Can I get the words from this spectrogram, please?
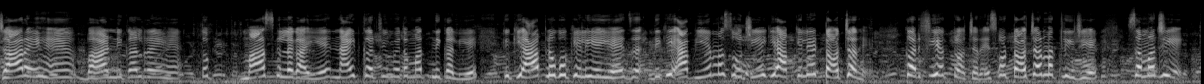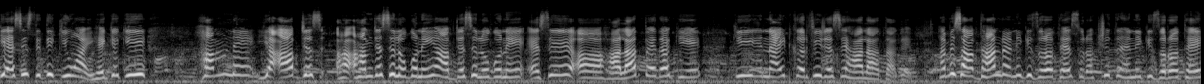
जा रहे हैं, बाहर निकल रहे हैं तो मास्क लगाइए। नाइट कर्फ्यू में तो मत निकलिए, क्योंकि आप लोगों के लिए ये देखिए, आप ये मत सोचिए कि आपके लिए टॉर्चर है। कर्फ्यू एक टॉर्चर है, इसको टॉर्चर मत लीजिए। समझिए कि ऐसी स्थिति क्यों आई है, क्योंकि हमने या आप जैसे, हम जैसे लोगों ने, आप जैसे लोगों ने ऐसे हालात पैदा किए कि नाइट कर्फ्यू जैसे हालात आ गए। हमें सावधान रहने की ज़रूरत है, सुरक्षित रहने की ज़रूरत है,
